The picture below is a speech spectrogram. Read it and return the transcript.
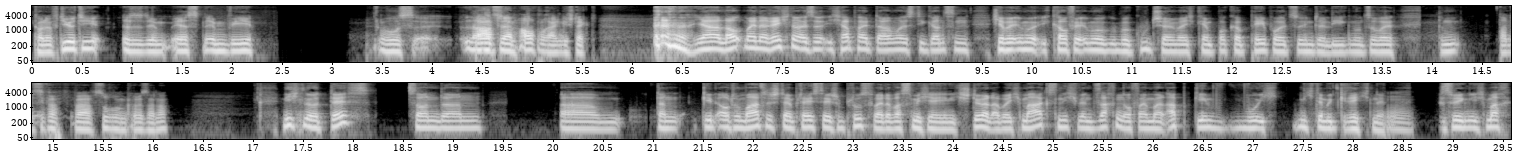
Call of Duty, also dem ersten MW, wo es äh, laut... Da hast du einen Haufen reingesteckt. ja, laut meiner Rechnung, also ich habe halt damals die ganzen, ich habe ja immer, ich kaufe ja immer über Gutschein, weil ich keinen Bock habe, PayPal zu hinterlegen und so, weil Dann, dann ist die Versuchung größer, ne? Nicht nur das, sondern ähm, dann geht automatisch dein PlayStation Plus weiter, was mich ja hier nicht stört. Aber ich mag es nicht, wenn Sachen auf einmal abgehen, wo ich nicht damit gerechnet. Mhm. Deswegen, ich mache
